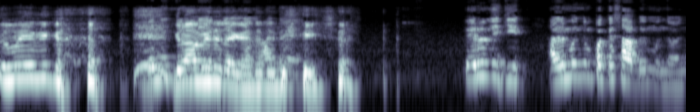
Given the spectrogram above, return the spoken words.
Tumimik ka. Grabe talaga, the ano eh. dedication. Pero legit, alam mo nung pagkasabi mo nun,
